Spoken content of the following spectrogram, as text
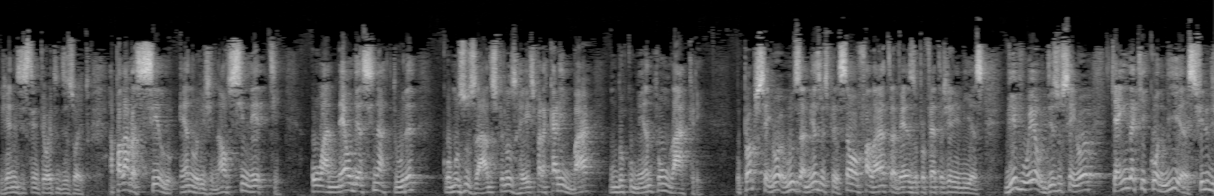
Gênesis 38, 18. A palavra selo é no original sinete, ou anel de assinatura, como os usados pelos reis para carimbar um documento ou um lacre. O próprio Senhor usa a mesma expressão ao falar através do profeta Jeremias. Vivo eu, diz o Senhor, que ainda que Conias, filho de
